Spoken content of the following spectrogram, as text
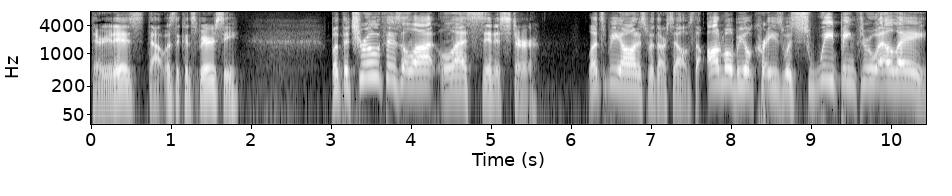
there it is. That was the conspiracy. But the truth is a lot less sinister. Let's be honest with ourselves. The automobile craze was sweeping through LA.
